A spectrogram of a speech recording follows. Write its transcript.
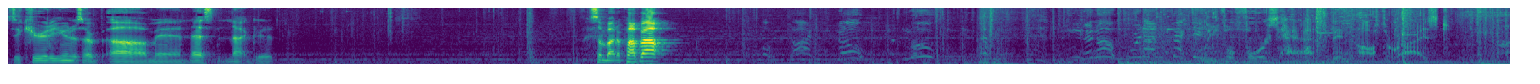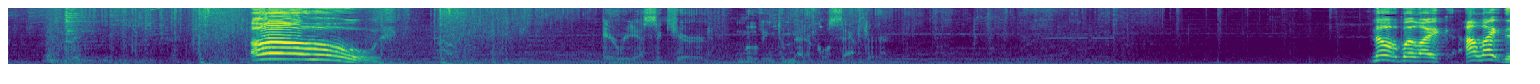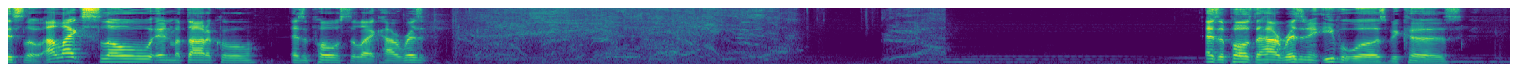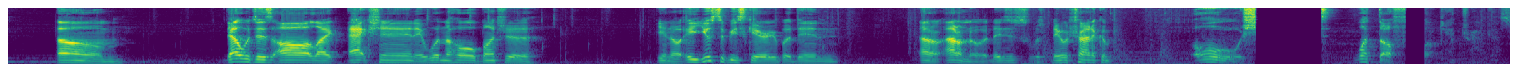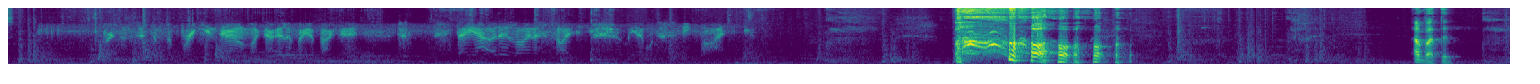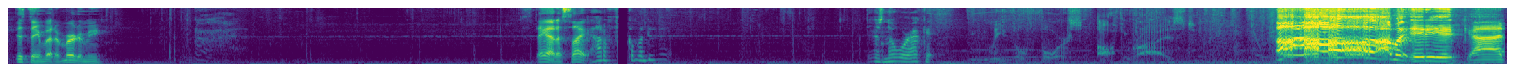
Security units are. Oh man, that's not good. Somebody pop out. Oh God, no! Move! No, no, we're not infected! Lethal force has been authorized. Oh! Area secured. Moving to medical sector. No, but like I like this slow. I like slow and methodical as opposed to like how Resident. As opposed to how Resident Evil was because um that was just all like action. It wasn't a whole bunch of you know, it used to be scary, but then I don't I don't know. They just was they were trying to comp- Oh sh- what the f- Can't track us. Prison systems are breaking down like that elevator back there. Just stay out of their line of sight and you should be able to sneak I'm about to. This thing about to murder me. Stay out of sight. How the fuck am I gonna do that? There's nowhere I can. Lethal force authorized. Oh! I'm an idiot. God.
